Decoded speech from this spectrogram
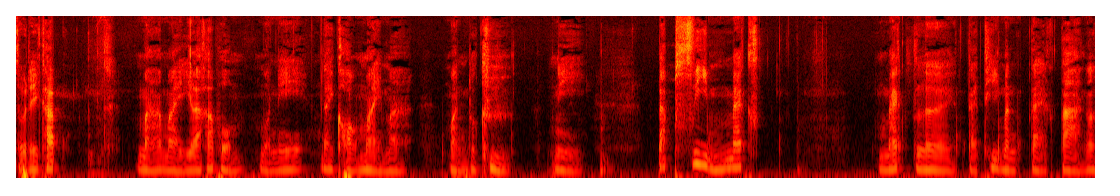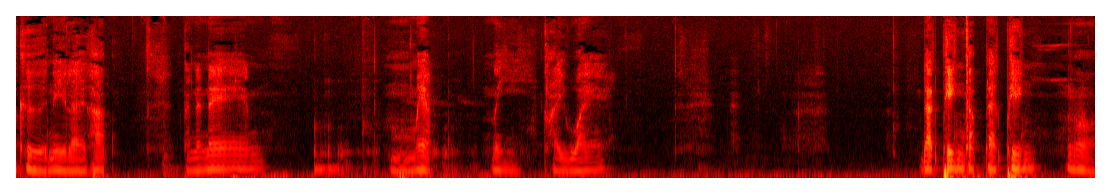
สวัสดีครับ มาใหม่แล้วครับผม วันนี้ได้ของใหม่มา มันก็คือ นี่ Pepsi Max Max เลย แต่ที่มันแตกต่างก็คือนี่เลยครับแต่แน่นแมปนี่ใครแวะ Blackpink ครับ Blackpink อ๋อ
